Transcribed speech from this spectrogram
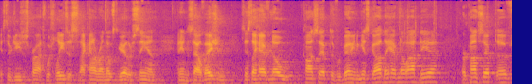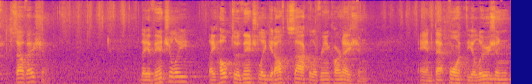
is through Jesus Christ, which leads us, I kind of run those together, sin and into salvation. Since they have no concept of rebellion against God, they have no idea or concept of salvation. They eventually, they hope to eventually get off the cycle of reincarnation, and at that point, the illusion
